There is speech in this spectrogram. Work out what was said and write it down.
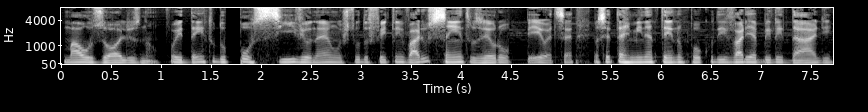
maus olhos, não. Foi dentro do possível, né? Um estudo feito em vários centros, europeu, etc. Você termina tendo um pouco de variabilidade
